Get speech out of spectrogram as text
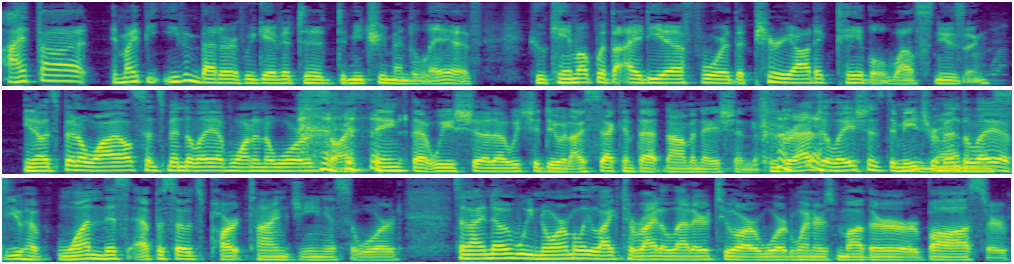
I thought it might be even better if we gave it to Dmitry Mendeleev, who came up with the idea for the periodic table while snoozing. You know, it's been a while since Mendeleev won an award, so I think that we should uh, we should do it. I second that nomination. Congratulations, Dmitry Mendeleev. You have won this episode's part-time genius award. So I know we normally like to write a letter to our award winner's mother or boss or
